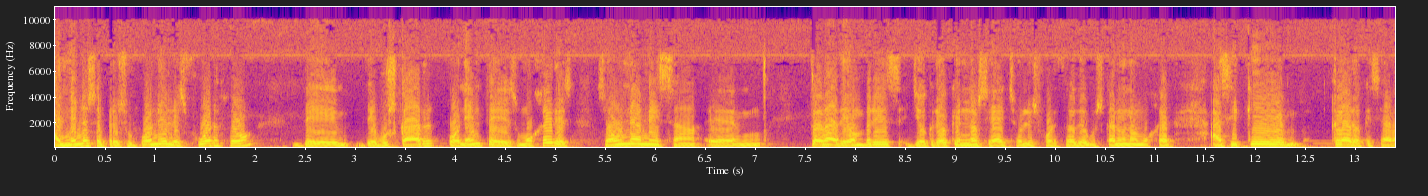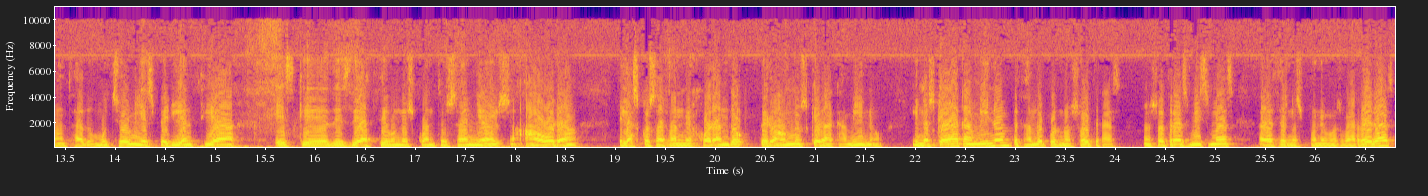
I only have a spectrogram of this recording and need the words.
al menos se presupone el esfuerzo de, buscar ponentes mujeres. O sea, una mesa em, toda de hombres, yo creo que no se ha hecho el esfuerzo de buscar una mujer. Así que, claro que se ha avanzado mucho. Mi experiencia es que desde hace unos cuantos años ahora las cosas van mejorando, pero aún nos queda camino. Y nos queda camino empezando por nosotras. Nosotras mismas a veces nos ponemos barreras,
